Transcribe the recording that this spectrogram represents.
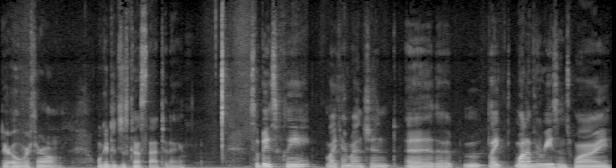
they're overthrown. We're going to discuss that today. So basically, like I mentioned, uh, the like one of the reasons why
